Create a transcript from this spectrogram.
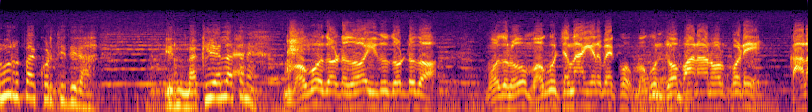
ನೂರು ರೂಪಾಯಿ ಕೊಡ್ತಿದ್ದೀರಾ? ಇದು ನಕಲಿ ಅಲ್ಲ ತಾನೆ. ಮಗು ದೊಡ್ಡದೋ, ಇದು ದೊಡ್ಡದೋ. ಮೊದಲು ಮಗು ಚೆನ್ನಾಗಿರ್ಬೇಕು. ಮಗುನ್ ಜೋಪಾನ ನೋಡ್ಕೊಡಿ. ಕಾಲ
